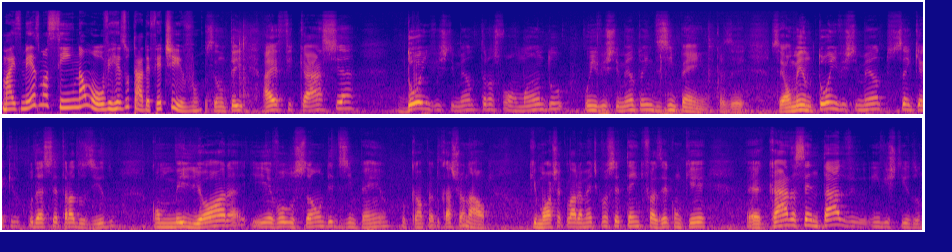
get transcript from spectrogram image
mas mesmo assim não houve resultado efetivo. Você não tem a eficácia do investimento transformando o investimento em desempenho. Quer dizer, você aumentou o investimento sem que aquilo pudesse ser traduzido como melhora e evolução de desempenho no campo educacional, que mostra claramente que você tem que fazer com que é, cada centavo investido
